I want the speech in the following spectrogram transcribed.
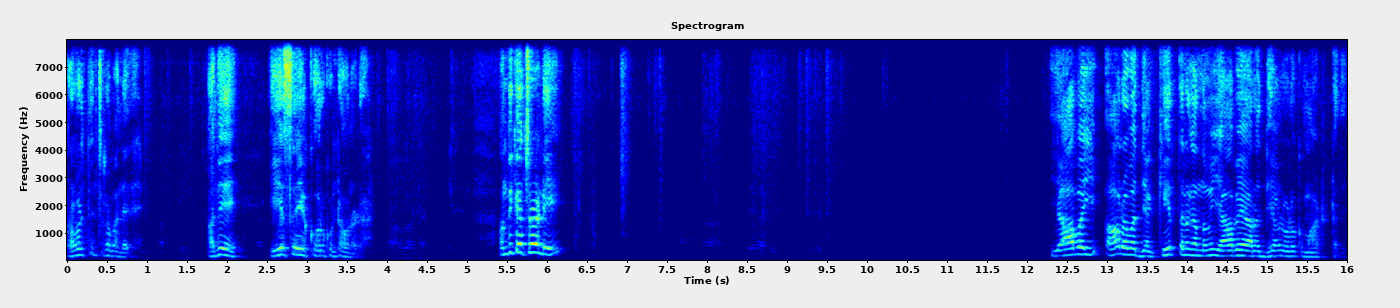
ప్రవర్తించడం అనేది. అదే ఏసయ్య కోరుకుంటా ఉన్నాడు. అందుకే చూడండి యాభై ఆరో అధ్యాయం కీర్తన గంధం యాభై ఆరో అధ్యాయంలో కూడా ఒక మాట ఉంటుంది.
